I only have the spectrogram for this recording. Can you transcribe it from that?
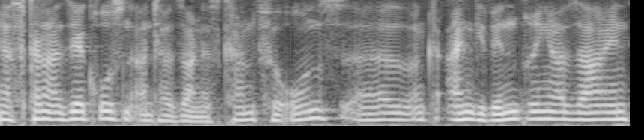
Ja, es kann einen sehr großen Anteil sein. Es kann für uns äh, ein Gewinnbringer sein,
